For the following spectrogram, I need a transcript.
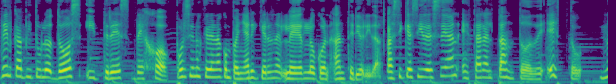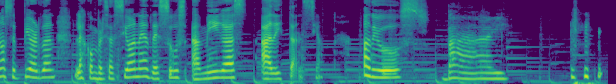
del capítulo 2 y 3 de Job, por si nos quieren acompañar y quieren leerlo con anterioridad. Así que si desean estar al tanto de esto no se pierdan las conversaciones de sus amigas a distancia. Adiós. Bye.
